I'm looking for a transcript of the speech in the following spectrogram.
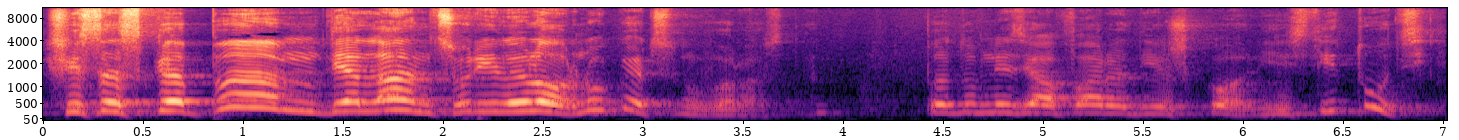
și să scăpăm de lanțurile lor. Nu câți nu vor asta. Pe Dumnezeu afară din școli, instituții.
